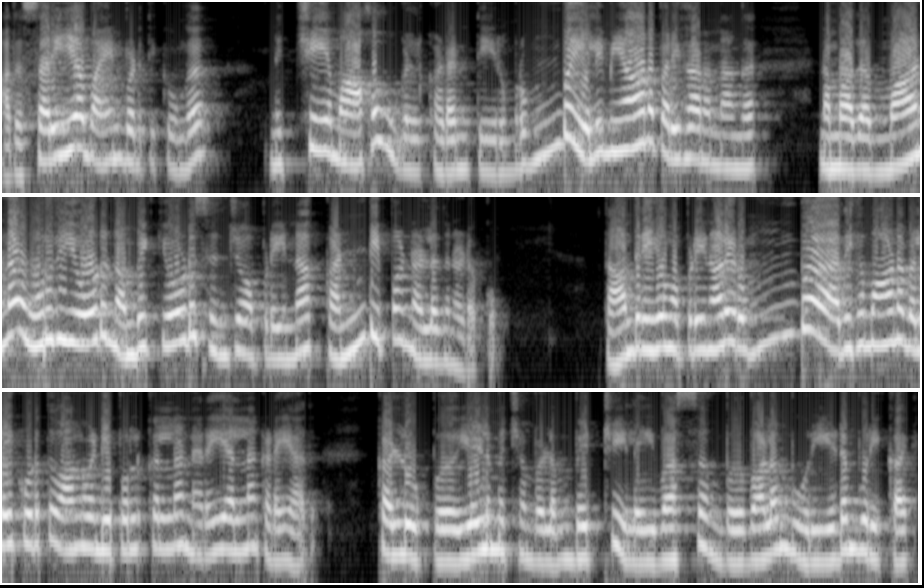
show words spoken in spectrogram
அதை சரியாக பயன்படுத்திக்கோங்க. நிச்சயமாக உங்கள் கடன் தீரும். ரொம்ப எளிமையான பரிகாரம் தாங்க. நம்ம அதை மன உறுதியோடு நம்பிக்கையோடு செஞ்சோம் அப்படின்னா கண்டிப்பாக நல்லது நடக்கும். தாந்திரிகம் அப்படின்னாலே ரொம்ப அதிகமான விலை கொடுத்து வாங்க வேண்டிய பொருட்கள்லாம் நிறையெல்லாம் கிடையாது. கல்லுப்பு எலுமிச்சம்பழம் வெற்றிலை வசம்பு வளம்பூரி இடம்பூரிக்காய்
